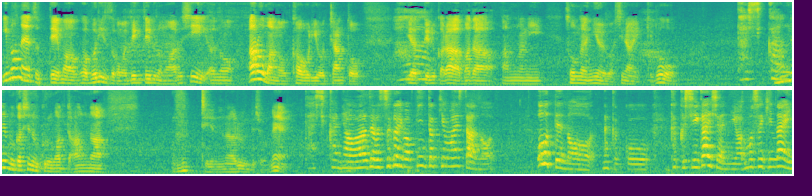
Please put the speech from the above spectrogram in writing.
今のやつって、まあ、ブリーズとかもできているのもあるしあのアロマの香りをちゃんとはい。やってるからまだあんなにそんなに匂いはしないけど。確かに。なんで昔の車ってあんなうんってなるんでしょうね。確かに。あーでもすごい今ピンときました。あの大手のなんかこうタクシー会社にはもう先ない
